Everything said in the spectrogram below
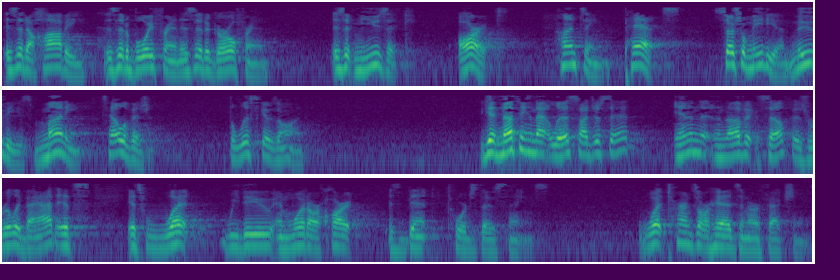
Is it a hobby? Is it a boyfriend? Is it a girlfriend? Is it music, art, hunting, pets, social media, movies, money, television? The list goes on. Again, nothing in that list I just said, in and of itself, is really bad. It's, it's what we do and what our heart is bent towards those things. What turns our heads and our affections.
